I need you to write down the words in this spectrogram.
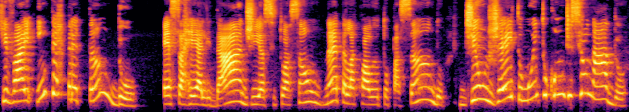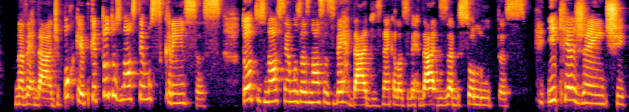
que vai interpretando essa realidade e a situação né, pela qual eu estou passando de um jeito muito condicionado na verdade. Por quê? Porque todos nós temos crenças, todos nós temos as nossas verdades, né? aquelas verdades absolutas. E que a gente,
